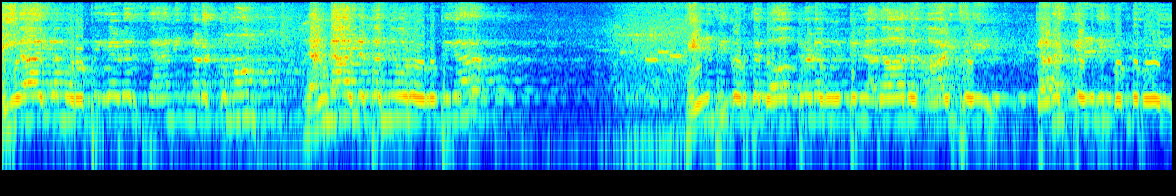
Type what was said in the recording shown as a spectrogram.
അയ്യായിരം ഉറുപ്പികയുടെ സ്കാനിങ് നടക്കുമ്പോൾ രണ്ടായിരത്തി അഞ്ഞൂറ് ഉറുപ്പിക എഴുതി കൊടുത്ത ഡോക്ടറുടെ വീട്ടിൽ അതാത് ആഴ്ചയിൽ കണക്കെഴുതി കൊണ്ടുപോയി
